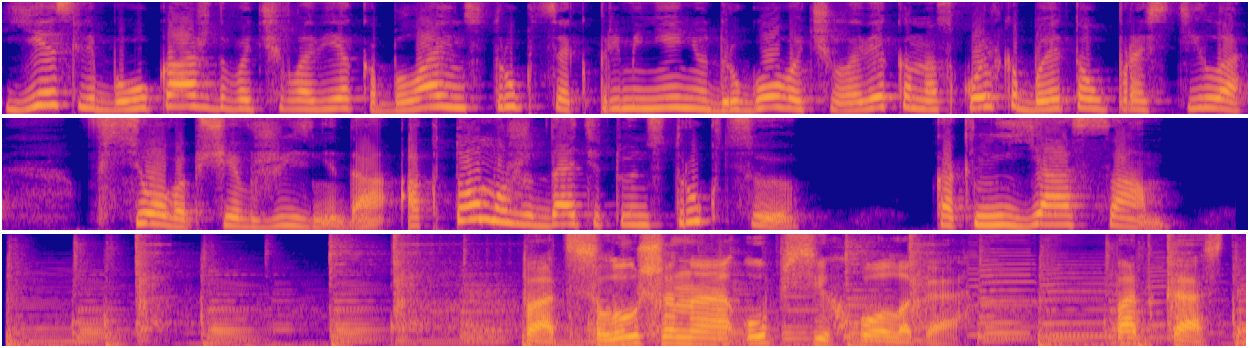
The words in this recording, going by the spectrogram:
Если бы у каждого человека была инструкция к применению другого человека, насколько бы это упростило все вообще в жизни, да? А кто может дать эту инструкцию, как не я сам? Подслушано у психолога. Подкасты.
